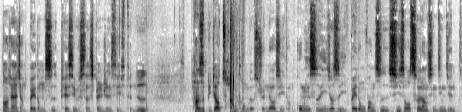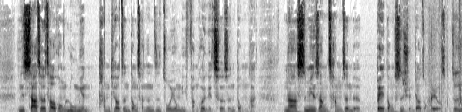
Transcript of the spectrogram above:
那我现在讲被动式 （passive suspension system），就是它是比较传统的悬吊系统。顾名思义，就是以被动方式吸收车辆行进间因刹车操控路面弹跳震动产生之作用力，反馈给车身动态。那市面上常见的被动式悬吊种类有什么？就是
